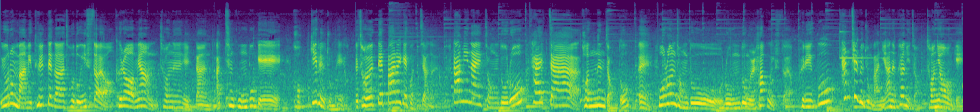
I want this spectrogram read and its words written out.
이런 마음이 들 때가 저도 있어요. 그러면 저는 일단 아침 공복에 걷기를 좀 해요. 절대 빠르게 걷지 않아요. 땀이 날 정도로 살짝 걷는 정도? 네, 그런 정도로 운동을 하고 있어요. 그리고 산책을 좀 많이 하는 편이죠. 저녁에.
